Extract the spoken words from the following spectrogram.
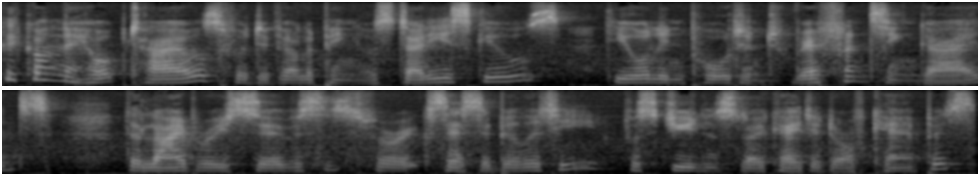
Click on the Help tiles for developing your study skills, the all-important referencing guides, the library services for accessibility for students located off campus,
